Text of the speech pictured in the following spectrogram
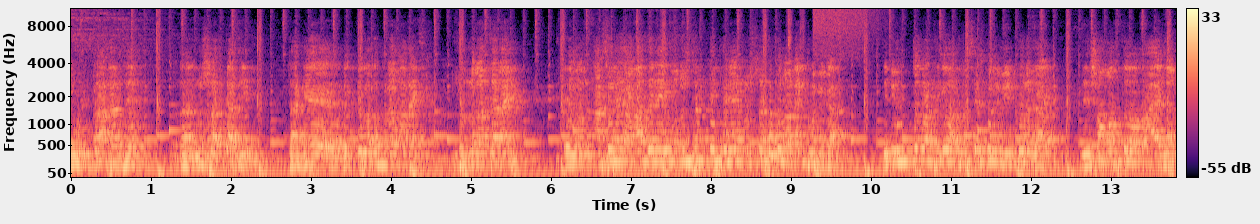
ইভেন্ট প্ল্যানার যে নুসরাত কাজী, তাকে ব্যক্তিগতভাবে অনেক ধন্যবাদ জানাই। এবং আসলে আমাদের এই অনুষ্ঠানকে ঘিরে নুসরাত আপুর অনেক ভূমিকা। তিনি উত্তরা থেকে অফিস শেষ করে মিরপুরে যায়, যে সমস্ত আয়োজন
